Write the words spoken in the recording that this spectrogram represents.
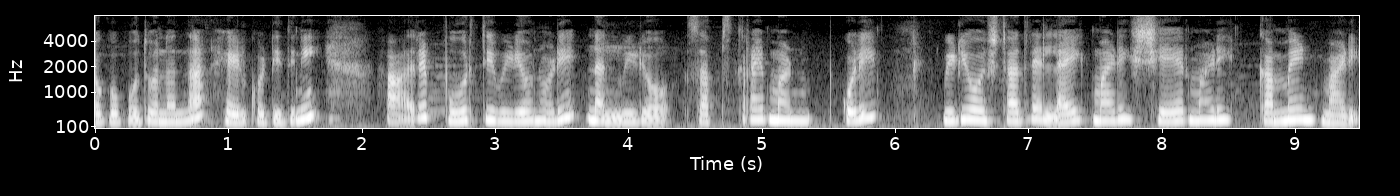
ತೊಗೋಬೋದು ಅನ್ನೋದನ್ನ ಹೇಳ್ಕೊಟ್ಟಿದ್ದೀನಿ. ಆದರೆ ಪೂರ್ತಿ ವಿಡಿಯೋ ನೋಡಿ, ನನ್ನ ವಿಡಿಯೋ ಸಬ್ಸ್ಕ್ರೈಬ್ ಮಾಡ್ಕೊಳ್ಳಿ. ವಿಡಿಯೋ ಇಷ್ಟ ಆದರೆ ಲೈಕ್ ಮಾಡಿ, ಶೇರ್ ಮಾಡಿ, ಕಮೆಂಟ್ ಮಾಡಿ.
